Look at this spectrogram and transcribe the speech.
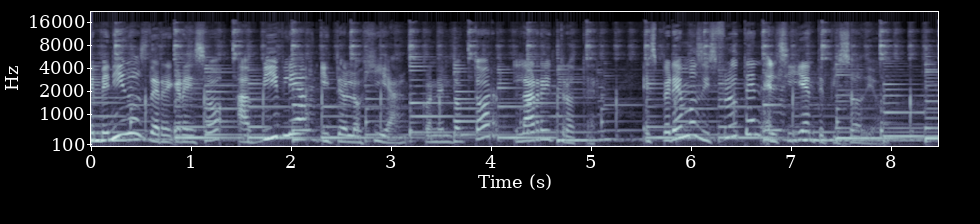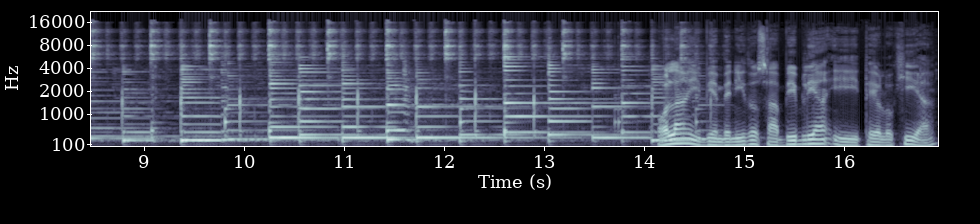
Bienvenidos de regreso a Biblia y Teología con el doctor Larry Trotter. Esperemos disfruten el siguiente episodio. Hola y bienvenidos a Biblia y Teología.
